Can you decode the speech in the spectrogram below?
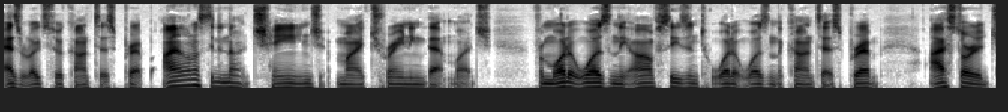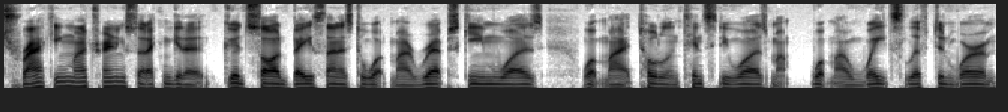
as it relates to a contest prep. I honestly did not change my training that much from what it was in the off season to what it was in the contest prep. I started tracking my training so that I can get a good solid baseline as to what my rep scheme was, what my total intensity was, my, what my weights lifted were,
